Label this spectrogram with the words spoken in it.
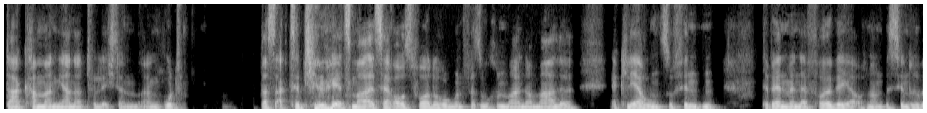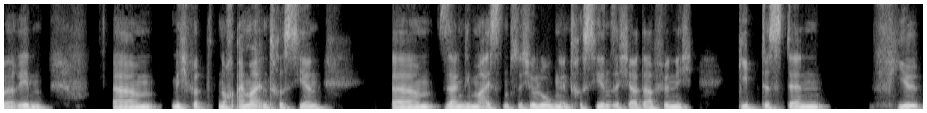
da kann man ja natürlich dann sagen, gut, das akzeptieren wir jetzt mal als Herausforderung und versuchen mal normale Erklärungen zu finden. Da werden wir in der Folge ja auch noch ein bisschen drüber reden. Ähm, mich würde noch einmal interessieren, ähm, Sie sagen, die meisten Psychologen interessieren sich ja dafür nicht. Gibt es denn viel,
